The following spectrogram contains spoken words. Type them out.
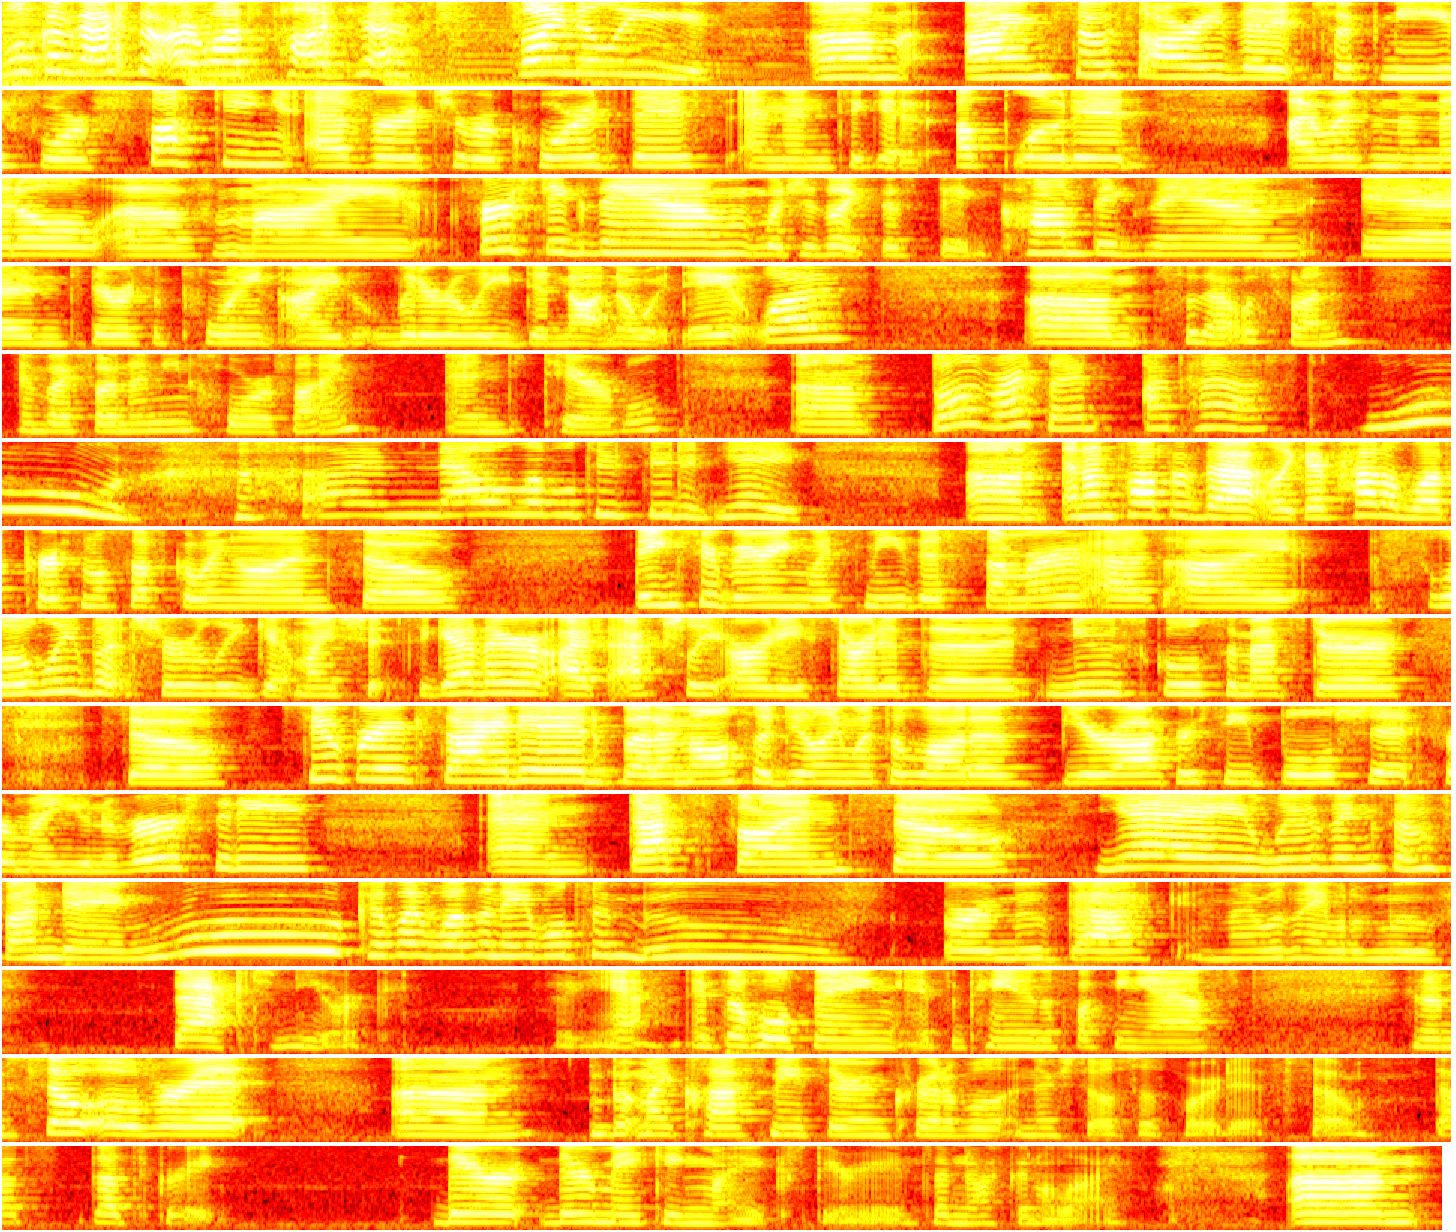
Welcome back to Art Watch Podcast. Finally, um, I'm so sorry that it took me for fucking ever to record this and then to get it uploaded. I was in the middle of my first exam, which is like this big comp exam, and there was a point I literally did not know what day it was. Um, so that was fun, and by fun I mean horrifying and terrible. Um, but on the bright side, I passed. Woo! I'm now a level two student. Yay! Um, and on top of that, like I've had a lot of personal stuff going on, so thanks for bearing with me this summer as I slowly but surely get my shit together. I've actually already started the new school semester, so super excited, but I'm also dealing with a lot of bureaucracy bullshit for my university, and that's fun. So, yay, losing some funding. Woo! Because I wasn't able to move or move back, and I wasn't able to move back to New York. But yeah, it's a whole thing. It's a pain in the fucking ass, and I'm so over it. Um, but my classmates are incredible and they're so supportive. So that's that's great. They're they're making my experience. I'm not gonna lie. Um,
